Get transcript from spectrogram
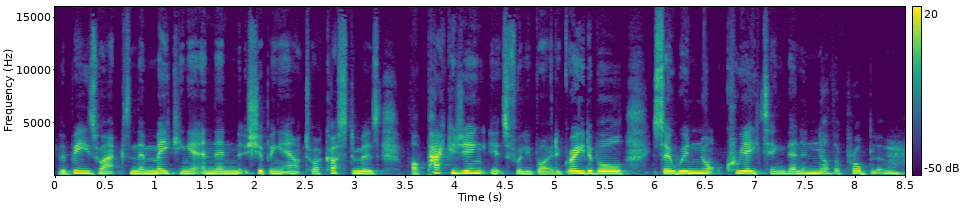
the beeswax and then making it and then shipping it out to our customers, our packaging, it's fully biodegradable. So we're not creating then another problem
